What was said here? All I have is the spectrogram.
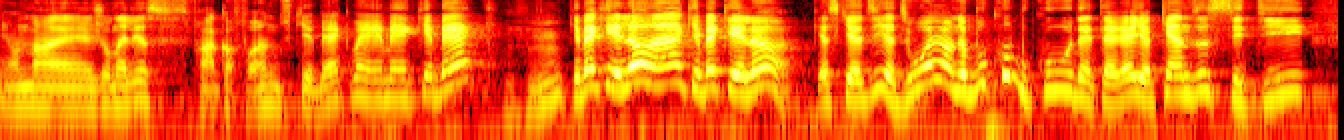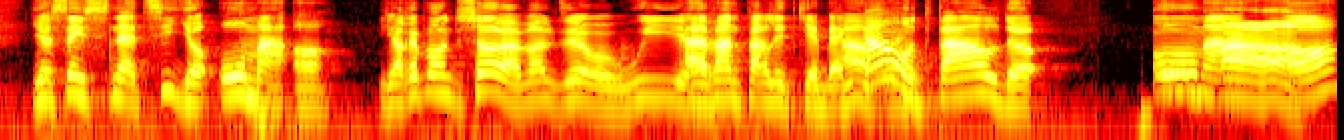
ils ont demandé un journaliste francophone du Québec. Mais, mais Québec? Québec est là, hein? Québec est là. Qu'est-ce qu'il a dit? Il a dit, ouais, on a beaucoup, beaucoup d'intérêt. Il y a Kansas City, il y a Cincinnati, il y a Omaha. Il a répondu ça avant de dire oui. euh, Avant de parler de Québec. Ah, Quand ouais. on te parle de Omaha, Omaha.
